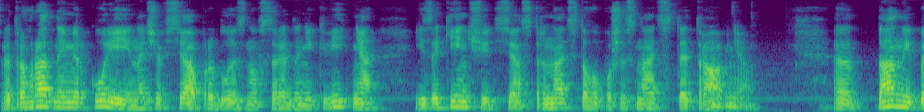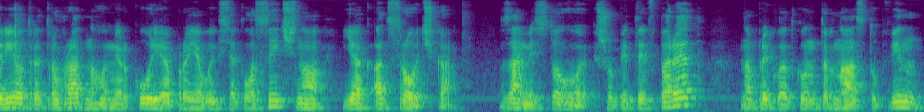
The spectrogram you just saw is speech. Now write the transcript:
Ретроградний Меркурій почався приблизно в середині квітня і закінчується з 13 по 16 травня. Е, Даний період ретроградного Меркурія проявився класично як отсрочка. Замість того, щоб іти вперед, наприклад, контрнаступ, він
